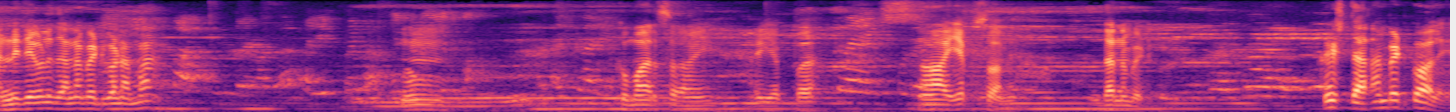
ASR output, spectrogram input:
అన్ని దేవుళ్ళు దండం పెట్టుకోండి అమ్మా. కుమారస్వామి అయ్యప్ప. అయ్యప్ప స్వామి దండం పెట్టుకోండి. కృష్ణ దండం పెట్టుకోవాలి.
